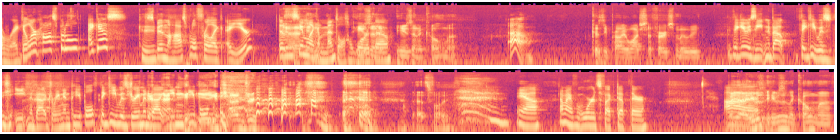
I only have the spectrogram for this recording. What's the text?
a regular hospital, I guess, because he's been in the hospital for like a year. Doesn't Yeah, seem he- like a mental ward though. A, he was in a coma oh. because he probably watched the first movie. You think he was eating about? Think he was eating about dreaming people? Think he was dreaming about eating people? Eating a dream. That's funny. yeah, I might have words fucked up there. But yeah, Uh, he was he was in a coma.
